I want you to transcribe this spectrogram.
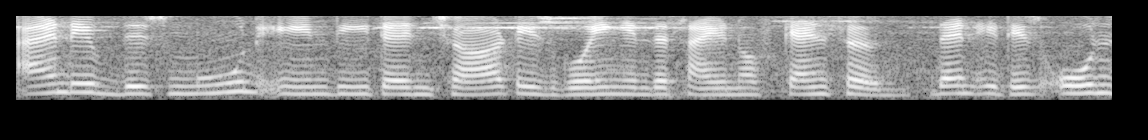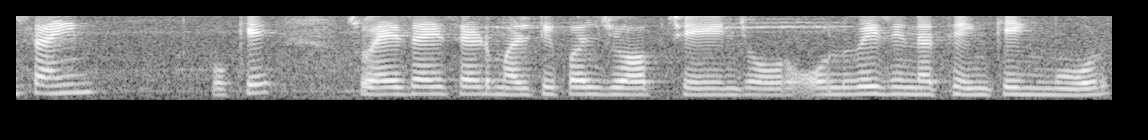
And if this moon in d10 chart is going in the sign of cancer then it is own sign. Okay? So as i said multiple job change or always in a thinking mode.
